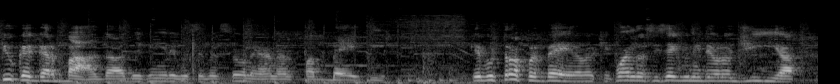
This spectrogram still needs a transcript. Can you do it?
più che garbata a definire queste persone analfabeti. Che purtroppo è vero perché quando si segue un'ideologia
